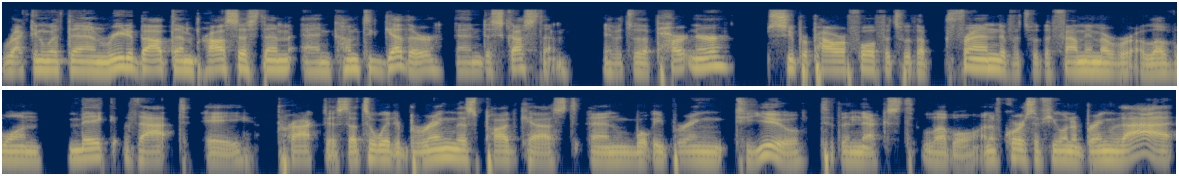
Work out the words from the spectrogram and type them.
Reckon with them, read about them, process them, and come together and discuss them. If it's with a partner, super powerful. If it's with a friend, if it's with a family member, a loved one, make that a practice. That's a way to bring this podcast and what we bring to you to the next level. And of course, if you want to bring that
